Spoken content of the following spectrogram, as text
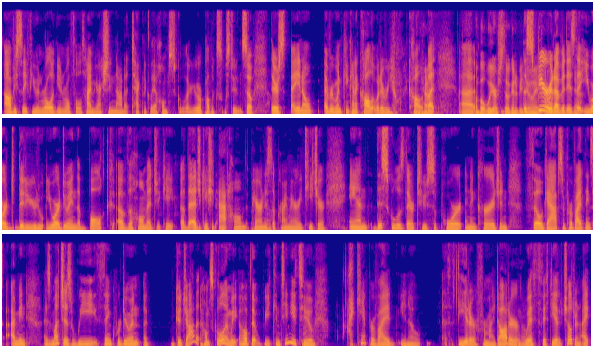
obviously if you enroll and you enroll full time you're actually not a, technically a homeschooler. You're a public school student. So there's you know everyone can kind of call it whatever you want to call it. Yeah. but uh, Uh, but we are still going to be the spirit our- of it is yeah. that you are that you you are doing the bulk of the home educate uh, the education at home. The parent is the primary teacher. And this school is there to support and encourage and fill gaps and provide things i mean as much as we think we're doing a good job at homeschool and we hope that we continue to Mhm. i can't provide you know a theater for my daughter No. with 50 other children i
